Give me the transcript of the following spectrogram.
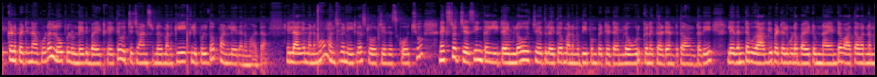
ఎక్కడ పెట్టినా కూడా లోపల ఉండేది బయటకు అయితే వచ్చే ఛాన్స్ ఉండదు. మనకి ఏ క్లిప్పులతో పని లేదనమాట. ఇలాగే మనము మంచిగా నీట్గా స్టోర్ చేసేసుకోవచ్చు. నెక్స్ట్ వచ్చేసి ఇంకా ఈ టైంలో చేతులు అయితే మనము దీపం పెట్టే టైంలో ఊరికనే తడి అంటుతూ ఉంటుంది. లేదంటే ఆగి పెట్టెలు కూడా బయట ఉన్నాయంటే వాతావరణం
